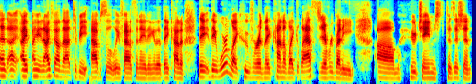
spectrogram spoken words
And I, I, I mean, I found that to be absolutely fascinating. That they kind of they they were like Hoover, and they kind of like lasted everybody um, who changed position.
